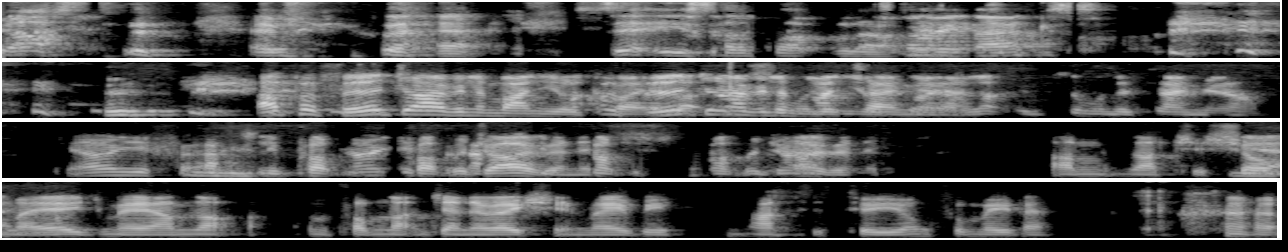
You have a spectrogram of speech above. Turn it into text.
dust everywhere. Set yourself up for that. Sorry, Max. I prefer driving a manual car. I prefer driving a manual car. Some of the time, you know. You know, you're hmm. actually proper, proper driving. Proper, proper driving. I'm not just showing yeah. my age, mate. I'm not. I'm from that generation. Maybe Max is too young for me then.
